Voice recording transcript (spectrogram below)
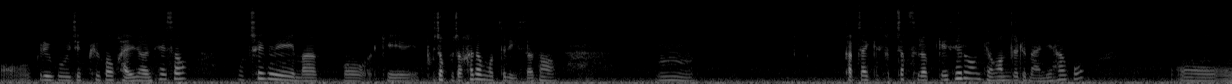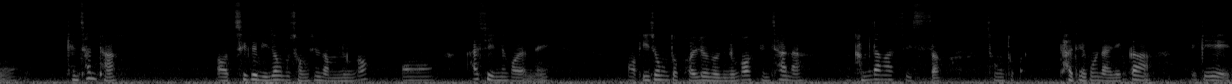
어, 그리고 이제 그거 관련해서 뭐 최근에 막 뭐 이렇게 부적부적 하던 것들이 있어서 음 갑자기 급작스럽게 새로운 경험들을 많이 하고 어 괜찮다. 어 지금 이 정도 정신 없는 거 어 할 수 있는 거였네. 어 이 정도 벌려놓는 거 괜찮아. 감당할 수 있어. 정도가 다 되고 나니까 이게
